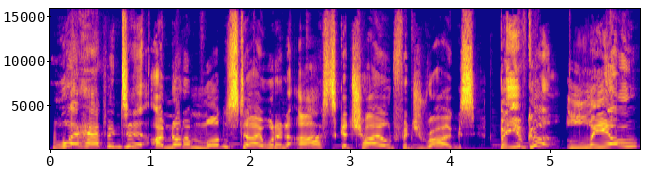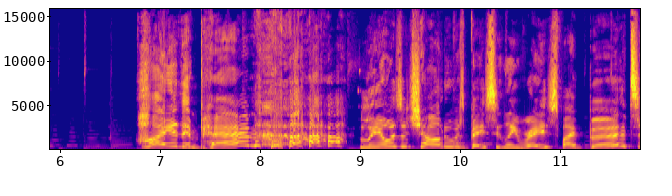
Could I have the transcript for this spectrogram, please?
What happened to I'm not a monster. I wouldn't ask a child for drugs. But you've got Leo higher than Pam? Leo is a child who was basically raised by birds?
